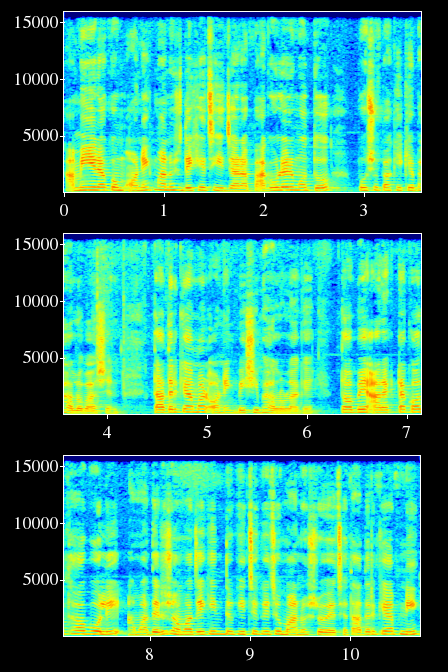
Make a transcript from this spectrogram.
আমি এরকম অনেক মানুষ দেখেছি যারা পাগলের মতো পশু পাখিকে ভালোবাসেন। তাদেরকে আমার অনেক বেশি ভালো লাগে। তবে আরেকটা কথাও বলি, আমাদের সমাজে কিন্তু কিছু কিছু মানুষ রয়েছে, তাদেরকে আপনি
